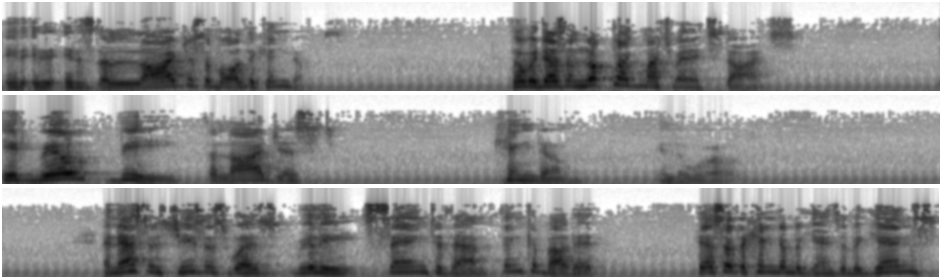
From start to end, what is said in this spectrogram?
it, it, it is the largest of all the kingdoms. Though it doesn't look like much when it starts, it will be the largest kingdom in the world. In essence, Jesus was really saying to them, think about it. Here's how the kingdom begins. It begins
